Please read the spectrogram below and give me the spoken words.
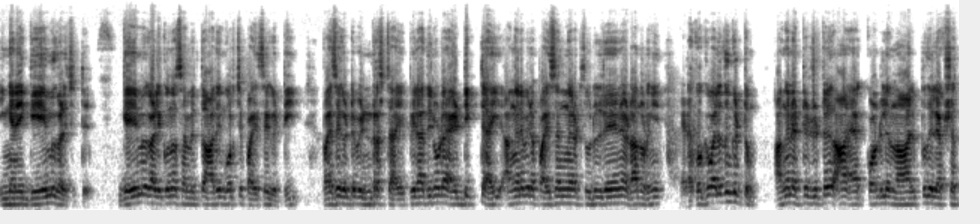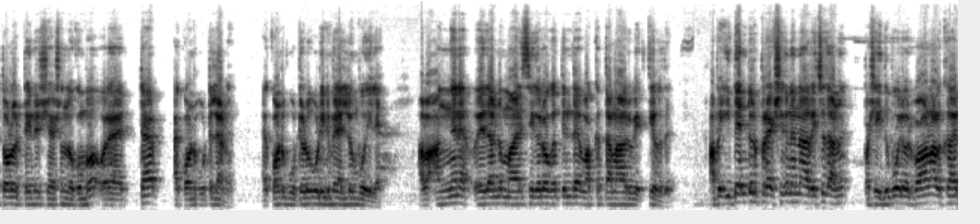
ഇങ്ങനെ ഗെയിം കളിച്ചിട്ട്. ഗെയിം കളിക്കുന്ന സമയത്ത് ആദ്യം കുറച്ച് പൈസ കിട്ടി. പൈസ കിട്ടിയപ്പോൾ ഇൻട്രസ്റ്റ് ആയി. പിന്നെ അതിനോട് അഡിക്റ്റ് ആയി. അങ്ങനെ പിന്നെ പൈസ ഇങ്ങനെ തുരുതിരേനെ ഇടാൻ തുടങ്ങി. ഇടക്കൊക്കെ വലുതും കിട്ടും. അങ്ങനെ ഇട്ടിട്ടിട്ട് ആ അക്കൗണ്ടിൽ നാൽപ്പത് ലക്ഷത്തോളം ഇട്ടതിന് ശേഷം നോക്കുമ്പോൾ ഒരൊറ്റ അക്കൗണ്ട് പൂട്ടലാണ്. അക്കൗണ്ട് പൂട്ടിയോട് കൂടിയിട്ട് പിന്നെ എല്ലാം പോയില്ലേ? അപ്പൊ അങ്ങനെ ഏതാണ്ട് മാനസിക രോഗത്തിന്റെ വക്കത്താണ് ആ ഒരു വ്യക്തിയുള്ളത്. അപ്പൊ ഇതെന്റെ ഒരു പ്രേക്ഷകൻ എന്നെ അറിയിച്ചതാണ്. പക്ഷെ ഇതുപോലെ ഒരുപാട് ആൾക്കാർ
